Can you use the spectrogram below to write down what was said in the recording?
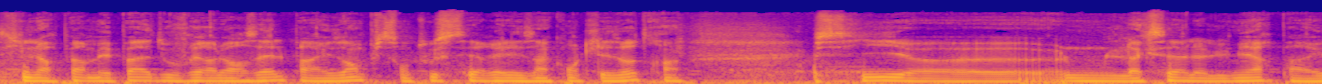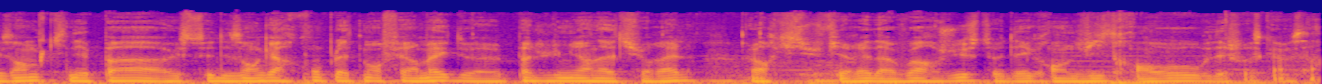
ce qui ne leur permet pas d'ouvrir leurs ailes, par exemple. Ils sont tous serrés les uns contre les autres. Si euh, l'accès à la lumière, par exemple, qui n'est pas, c'est des hangars complètement fermés, pas de lumière naturelle, alors qu'il suffirait d'avoir juste des grandes vitres en haut ou des choses comme ça.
